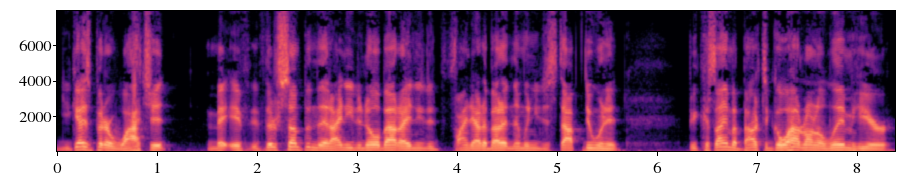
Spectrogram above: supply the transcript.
you guys better watch it. If if there's something that I need to know about, I need to find out about it, and then we need to stop doing it because I am about to go out on a limb here.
